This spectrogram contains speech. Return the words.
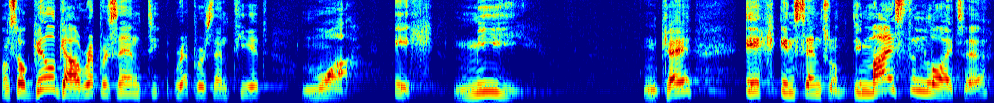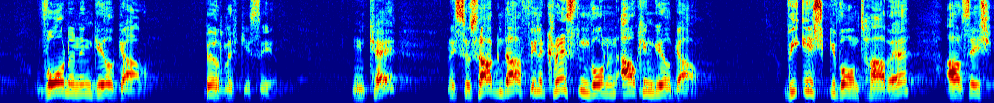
Und so Gilgal repräsentiert, moi, ich, me. Okay? Ich im Zentrum. Die meisten Leute wohnen in Gilgal, bildlich gesehen. Okay? Wenn ich so sagen darf, viele Christen wohnen auch in Gilgal. Wie ich gewohnt habe, als ich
